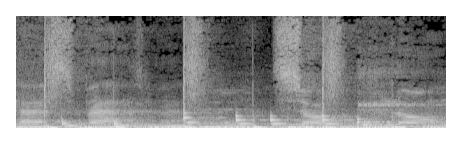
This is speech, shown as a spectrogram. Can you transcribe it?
has passed so long.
